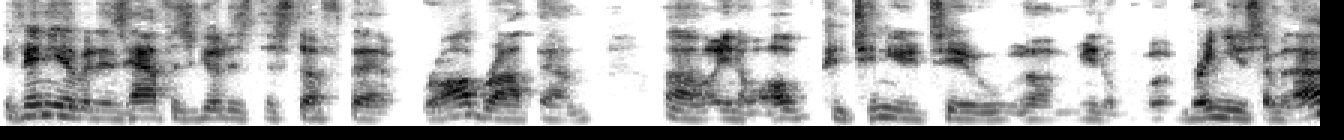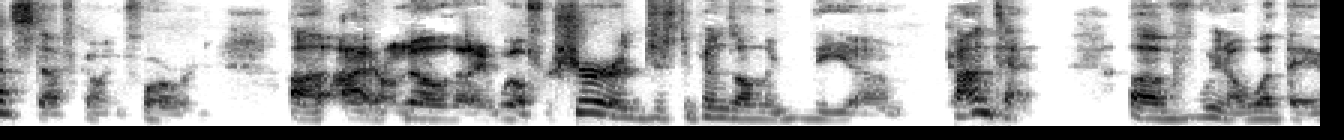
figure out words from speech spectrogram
if any of it is half as good as the stuff that Ra brought them, uh, you know, I'll continue to, um, you know, bring you some of that stuff going forward. Uh, I don't know that I will for sure. It just depends on the the um, content of you know what they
